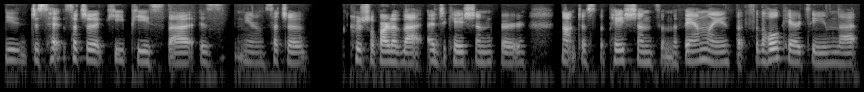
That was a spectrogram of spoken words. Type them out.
You just hit such a key piece that is, you know, such a crucial part of that education for not just the patients and the families, but for the whole care team that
